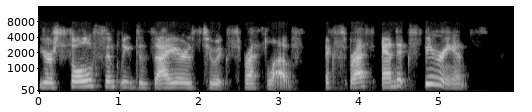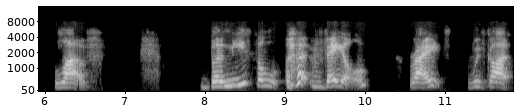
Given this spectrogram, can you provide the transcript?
your soul simply desires to express love, express and experience love. Beneath the veil, right? We've got,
